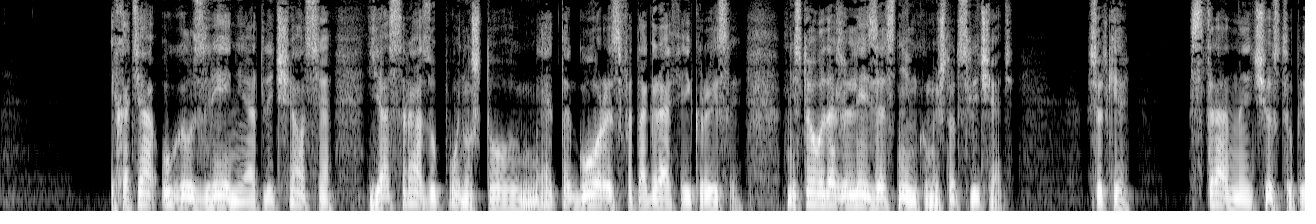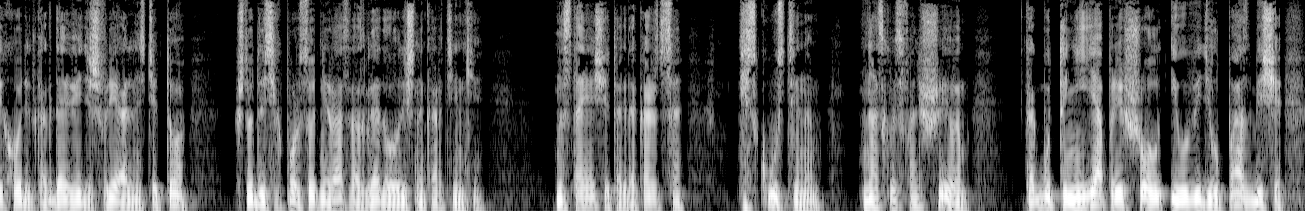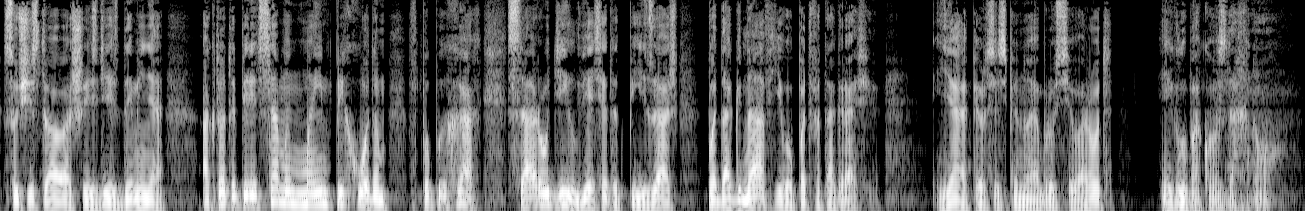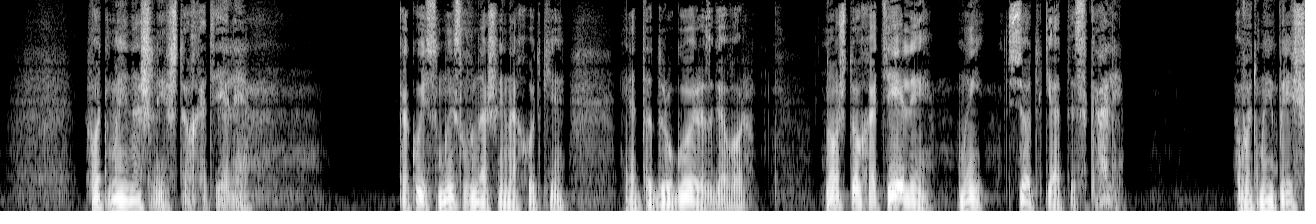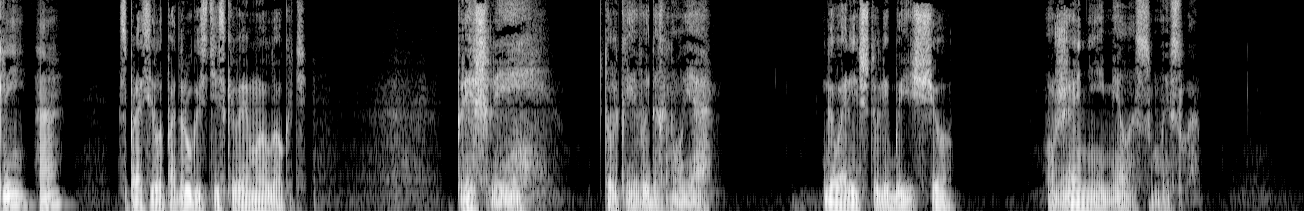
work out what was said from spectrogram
И хотя угол зрения отличался, я сразу понял, что это горы с фотографией крысы. Не стоило даже лезть за снимком и что-то сличать. Все-таки странное чувство приходит, когда видишь в реальности то, что до сих пор сотни раз разглядывал лишь на картинке — Настоящее тогда кажется искусственным, насквозь фальшивым, как будто не я пришел и увидел пастбище, существовавшее здесь до меня, а кто-то перед самым моим приходом в попыхах соорудил весь этот пейзаж, подогнав его под фотографию. Я оперся спиной об брусья ворот и глубоко вздохнул. Вот мы и нашли, что хотели. какой смысл в нашей находке, это другой разговор. Но что хотели, мы все-таки отыскали. «Вот мы и пришли, а?» — спросила подруга, стискивая мой локоть. «Пришли», — только и выдохнул я. Говорить что-либо еще уже не имело смысла.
